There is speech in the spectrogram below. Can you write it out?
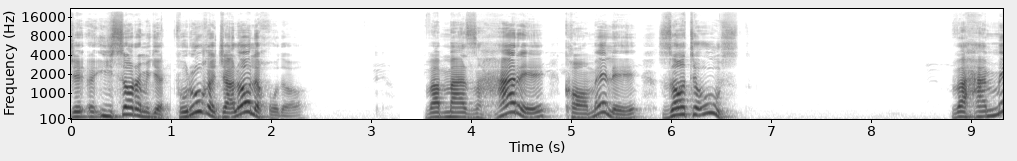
عیسی رو میگه. فروغ جلال خدا و مظهر کامل ذات اوست. و همه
